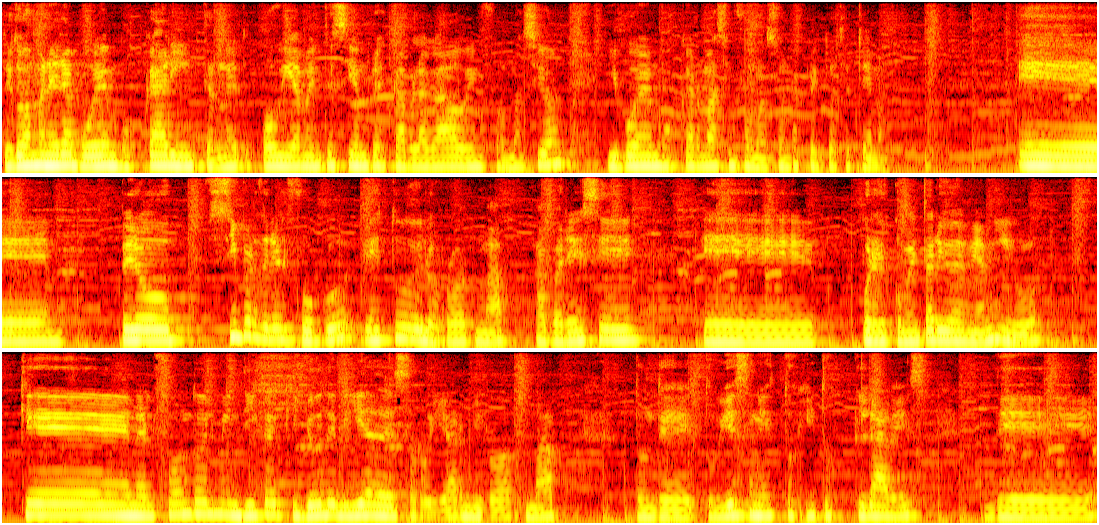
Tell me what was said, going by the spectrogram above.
De todas maneras pueden buscar internet, obviamente siempre está plagado de información y pueden buscar más información respecto a este tema. Eh, pero sin perder el foco, esto de los roadmap aparece eh, por el comentario de mi amigo, que en el fondo él me indica que yo debía desarrollar mi roadmap donde tuviesen estos hitos claves de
